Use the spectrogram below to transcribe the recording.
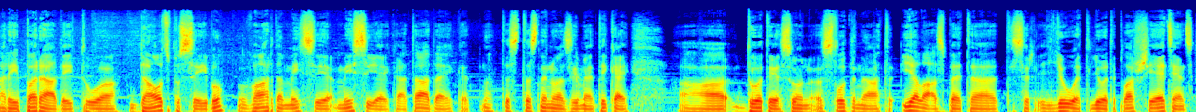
arī parādīt to daudzpusību vārda misija, misijai kā tādai, ka nu, tas, tas nenozīmē tikai uh, doties un sludināt ielās, bet uh, tas ir ļoti, ļoti plašs jēdziens.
